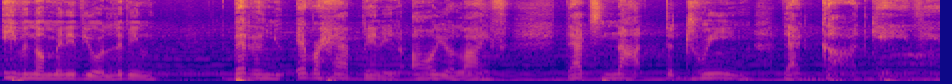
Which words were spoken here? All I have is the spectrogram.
even though many of you are living better than you ever have been in all your life, that's not the dream that God gave you.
